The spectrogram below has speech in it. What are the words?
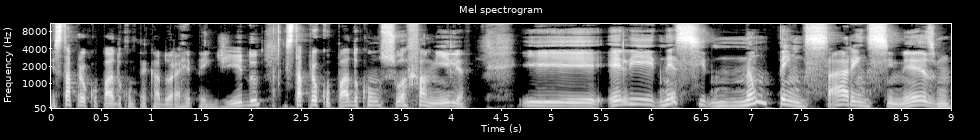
está preocupado com o pecador arrependido, está preocupado com sua família. E ele, nesse não pensar em si mesmo,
